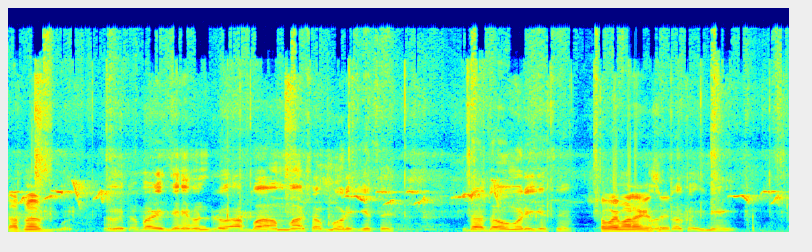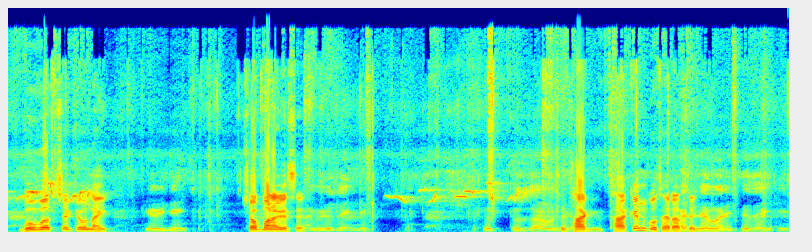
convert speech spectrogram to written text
তা আপনার আমি তো বাড়ি যাই এখন তো আব্বা আম্মা সব মরে গেছে দাদাও মরে গেছে। সবাই মারা গেছে? তো কেউ নেই। বউ বাচ্চা কেউ নাই? কেউ নেই। সব মারা গেছে? আমিও যাই না। সত্তর থাক- থাকেন কোথায় রাতে? বাড়িতে যাইছি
